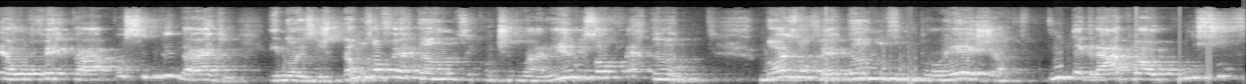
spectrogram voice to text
É ofertar a possibilidade. E nós estamos ofertando e continuaremos ofertando. Nós ofertamos um PROEJA integrado ao curso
